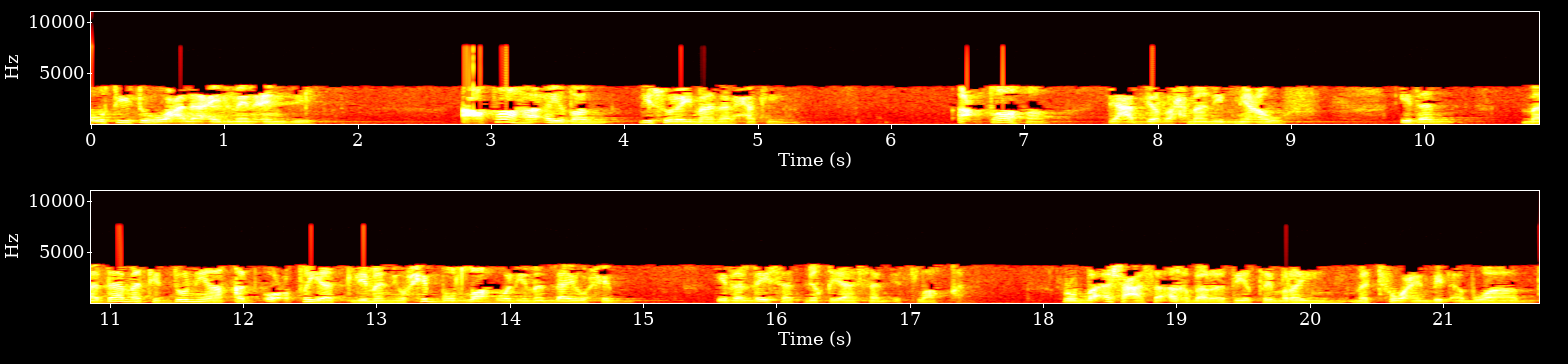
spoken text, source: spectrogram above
أوتيته على علم عندي. أعطاها أيضا لسليمان الحكيم. أعطاها لعبد الرحمن بن عوف. إذا ما دامت الدنيا قد أعطيت لمن يحب الله ولمن لا يحب إذا ليست مقياسا إطلاقا. رب أشعث أغبر ذي طمرين مدفوع بالأبواب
